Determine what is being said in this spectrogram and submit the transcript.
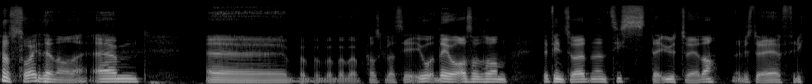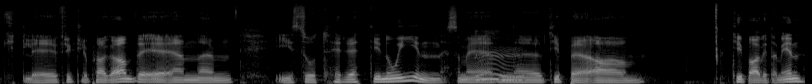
så irriterende var det. Um, b- hva skulle jeg si? Jo, det er jo altså sånn Det finnes jo en, en siste utvei, da, hvis du er fryktelig fryktelig plaga. Det er en um, isotretinoin, som er en Mm. eh, type av type A-vitamin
